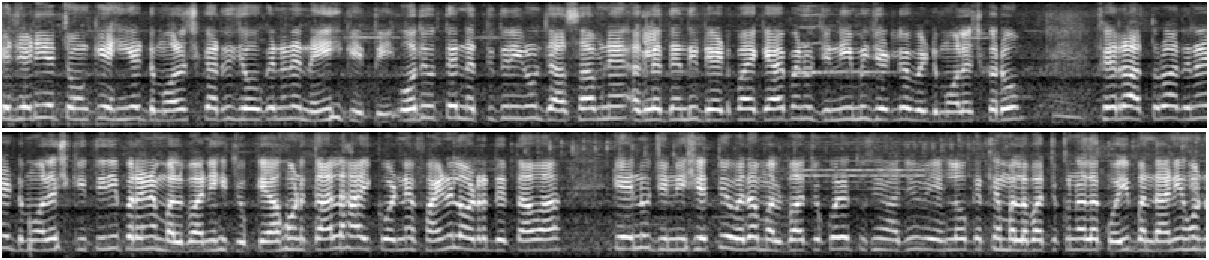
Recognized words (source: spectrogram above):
ਕਿ ਜਿਹੜੀ ਇਹ ਚੌਂਕੀ ਅਸੀਂ ਇਹ ਡਿਮੋਲਿਸ਼ ਕਰਦੀ ਜੋ ਕਿ ਇਹਨਾਂ ਨੇ ਨਹੀਂ ਕੀਤੀ। ਉਹਦੇ ਉੱਤੇ 29 ਤਰੀਕ ਨੂੰ ਜੱਜ ਸਾਹਿਬ ਨੇ ਅਗਲੇ ਦਿਨ ਦੀ ਡੇਟ ਪਾਇਆ ਕਿਹਾ ਵੀ ਇਹਨੂੰ ਜਿੰਨੀ ਇਮੀਡੀਏਟਲੀ ਹੋਵੇ ਡਿਮੋਲਿਸ਼ ਕਰੋ। ਫਿਰ ਰਾਤੋਂ ਰਾਤ ਇਹਨਾਂ ਨੇ ਡਿਮੋਲਿਸ਼ ਕੀਤੀ ਜੀ ਪਰ ਇਹਨੇ ਮਲਬਾ ਨਹੀਂ ਚੁੱਕਿਆ। ਹੁਣ ਕੱਲ ਹਾਈ ਕੋਰਟ ਨੇ ਫਾਈਨਲ ਆਰਡਰ ਦਿੱਤਾ ਵਾ ਕਿ ਇਹਨੂੰ ਜਿੰਨੀ ਛੇਤੀ ਹੋਵੇ ਦਾ ਮਲਬਾ ਚੁੱਕੋ ਤੇ ਤੁਸੀਂ ਅੱਜ ਵੀ ਵੇਖ ਲਓ ਕਿੱਥੇ ਮਲਬਾ ਚੁੱਕਣ ਵਾਲਾ ਕੋਈ ਬੰਦਾ ਨਹੀਂ। ਹੁਣ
